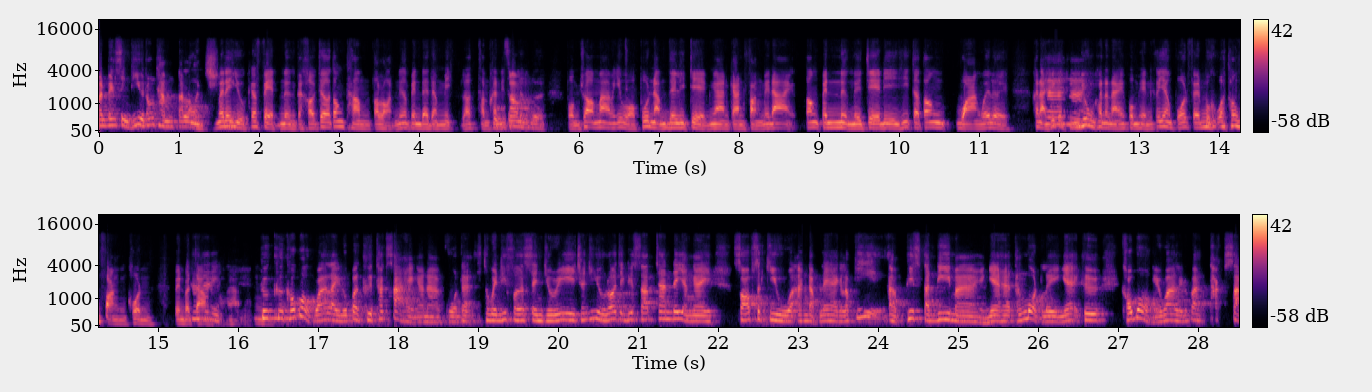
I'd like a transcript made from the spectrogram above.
มันเป็นสิ่งที่อยู่ต้องทำตลอดชีวิตไม่ได้อยู่แค่เฟสหนึ่งแต่เขาเจอต้องทำตลอดเนื่องเป็น d y นามิกแล้วสำคัญที่สุดถูกต้ก็องคือ ผมชอบมากเมื่อกี้บอกว่าผู้นำเดลิเกตงานการฟังไม่ได้ ต้องเป็นหนึ่งใน JD ที่จะต้องวางไว้เลย ขณะที่กระทิงยุ่งขนาดไหน ผมเห็นก็ยังโพสต์ Facebook ว่าต้องฟังคนเป็นประจำนะครับอืมคือคือเขาบอกว่าอะไรรู้ป่ะคือทักษะแห่งอนาคตอะ 21st century ฉันจะอยู่รอดจาก disruption ได้ยังไง soft skill อะอันดับแรก แล้วพี่อะพี่ study มาอย่างเงี้ยฮะทั้งหมดเลยอย่างเงี้ยคือเขาบอกเลยว่าอะไรรู้ป่ะทักษะ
